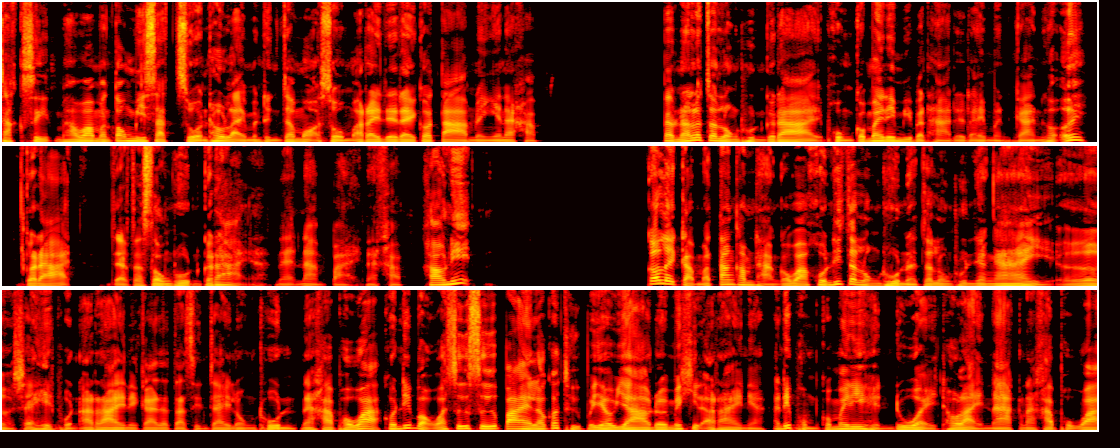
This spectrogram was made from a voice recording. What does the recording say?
ศักดิ์สิทธิ์มาว่ามันต้องมีสัดส่วนเท่าไหร่มันถึงจะเหมาะสมอะไรใด ๆ ก็ตามอะไรเงี้ยนะครับแบบนั้นเราจะลงทุนก็ได้ ผมก็ไม่ได้มีปัญหาใด ๆ เหมือนกันก็เอ้ยก็ได้อยากจะลงทุนก็ได้แนะนำไปนะครับ คราวนี้ ก็เลยกลับมาตั้งคำถามกันว่าคนที่จะลงทุนอะจะลงทุนยังไง เออ ใช้เหตุผลอะไรในการจะตัดสินใจลงทุนนะครับ เพราะว่าคนที่บอกว่าซื้อซื้อไปแล้วก็ถือไปยาวๆ โดยไม่คิดอะไรเนี่ย อันนี้ผมก็ไม่ได้เห็นด้วยเท่าไหร่นักนะครับผมว่า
